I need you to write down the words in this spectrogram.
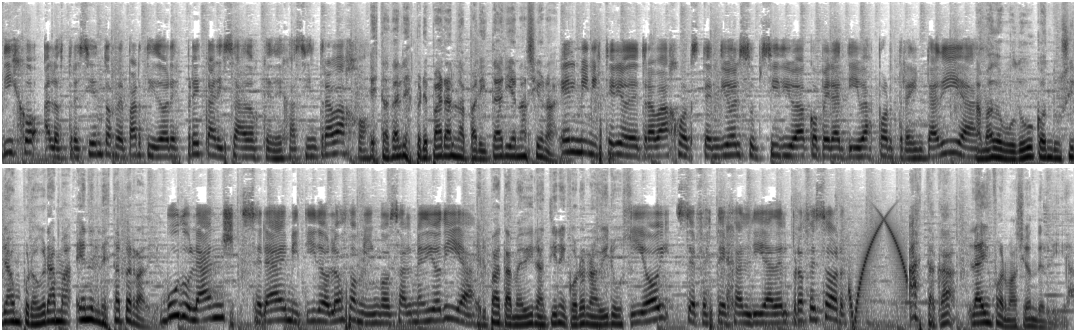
Dijo a los 300 repartidores precarizados que deja sin trabajo. Estatales preparan la paritaria nacional. El Ministerio de Trabajo extendió el subsidio a cooperativas por 30 días. Amado Vudú conducirá un programa en el Destape Radio. Voodoo Lunch será emitido los domingos al mediodía. El Pata Medina tiene coronavirus. Y hoy se festeja el Día del Profesor. Hasta acá la información del día.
